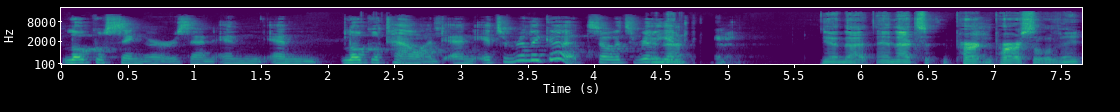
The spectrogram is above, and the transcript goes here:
local singers and and and local talent and it's really good. So it's really that, entertaining. Yeah, that and that's part and parcel of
